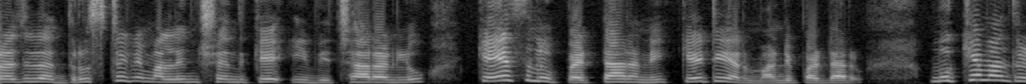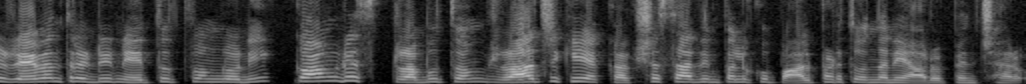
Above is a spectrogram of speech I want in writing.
ప్రజల దృష్టిని మళ్ళించేందుకే ఈ విచారణలు కేసులు పెట్టారని కేటీఆర్ మండిపడ్డారు. ముఖ్యమంత్రి రేవంత్ రెడ్డి నేతృత్వంలోని కాంగ్రెస్ ప్రభుత్వం రాజకీయ కక్ష సాధింపులకు పాల్పడుతోందని ఆరోపించారు.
